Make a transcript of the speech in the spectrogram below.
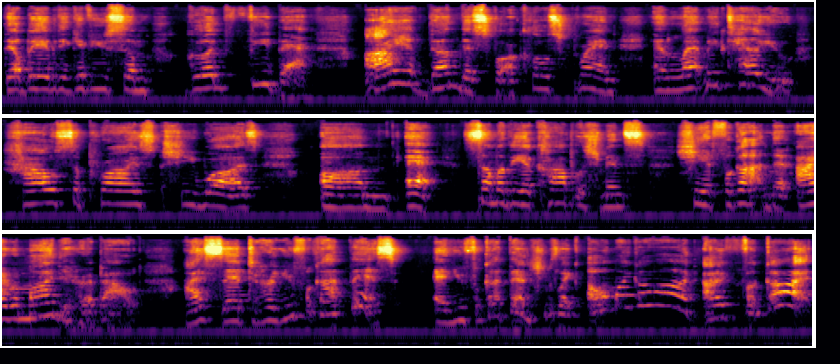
they'll be able to give you some good feedback. I have done this for a close friend, and let me tell you how surprised she was um, at some of the accomplishments she had forgotten that I reminded her about. I said to her, You forgot this and you forgot that. And she was like, Oh my God, I forgot.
